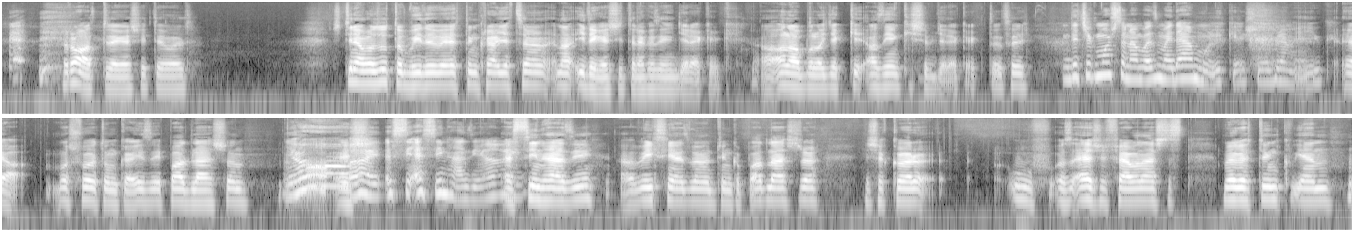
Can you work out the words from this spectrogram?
Rohadt idegesítő volt. És Tinával az utóbbi időben jöttünk rá, hogy egyszerűen na, idegesítenek az én gyerekek. A, alapból hogy az ilyen kisebb gyerekek. Tehát, hogy De csak mostanában ez majd elmúlik később, reméljük. ja, most voltunk a izé padláson, Jaj, ez, ez színházi élmény. ez színházi, a Végszínházban mentünk a padlásra, és akkor uff, az első felvonást, azt mögöttünk ilyen, hm,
